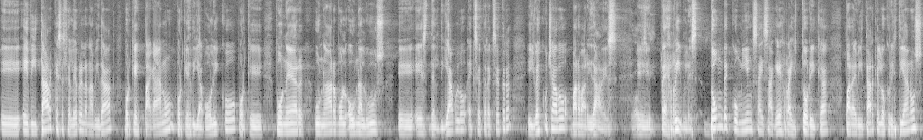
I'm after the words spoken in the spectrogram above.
eh, evitar que se celebre la Navidad porque es pagano, porque es diabólico, porque poner un árbol o una luz eh, es del diablo, etcétera, etcétera. Y yo he escuchado barbaridades oh, eh, terribles. ¿Dónde comienza esa guerra histórica para evitar que los cristianos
